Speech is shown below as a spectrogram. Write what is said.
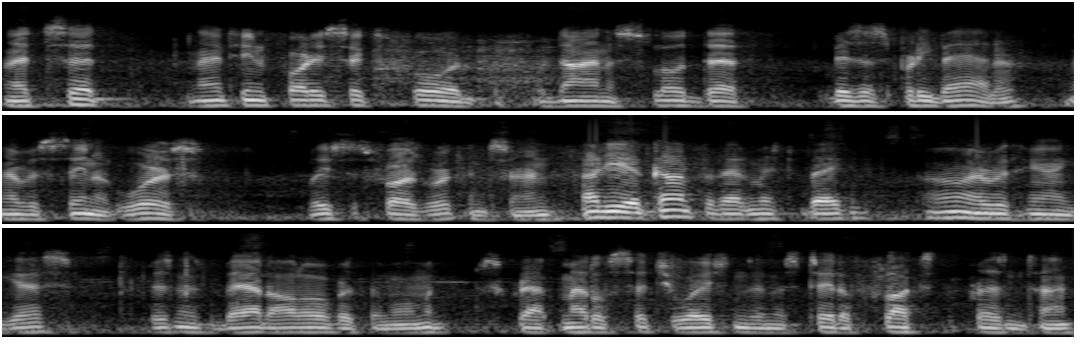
That's it. 1946 Ford. We're dying a slow death. Business pretty bad, huh? Never seen it worse. At least as far as we're concerned. How do you account for that, Mr. Bacon? Oh, everything, I guess. Business bad all over at the moment. Scrap metal situations in a state of flux at the present time.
